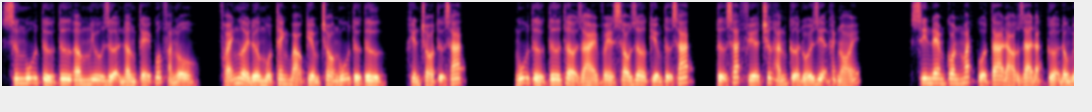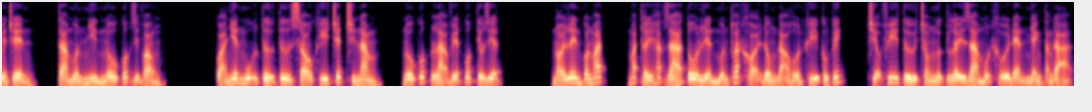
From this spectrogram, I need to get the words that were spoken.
xưng ngũ tử tư âm mưu dựa nâng tể quốc phản ngô, phái người đưa một thanh bảo kiếm cho ngũ tử tư, khiến cho tự sát. Ngũ tử tư thở dài về sau giơ kiếm tự sát tự sát phía trước hắn cửa đối diện khách nói, xin đem con mắt của ta đào ra đặt cửa đông bên trên, ta muốn nhìn Ngô quốc diệt vong. Quả nhiên ngũ tử tư sau khi chết chín năm, Ngô quốc là việt quốc tiêu diệt nói lên con mắt mắt thấy hát gia tô liền muốn thoát khỏi đông đảo hồn khí công kích, triệu phi từ trong ngực lấy ra một khối đen nhánh tảng đá.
